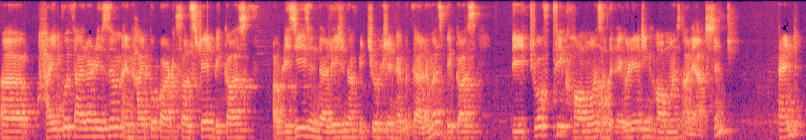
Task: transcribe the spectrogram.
uh, hypothyroidism and hypocortisol state because of disease in the region of pituitary and hypothalamus because the trophic hormones or the regulating hormones are absent and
